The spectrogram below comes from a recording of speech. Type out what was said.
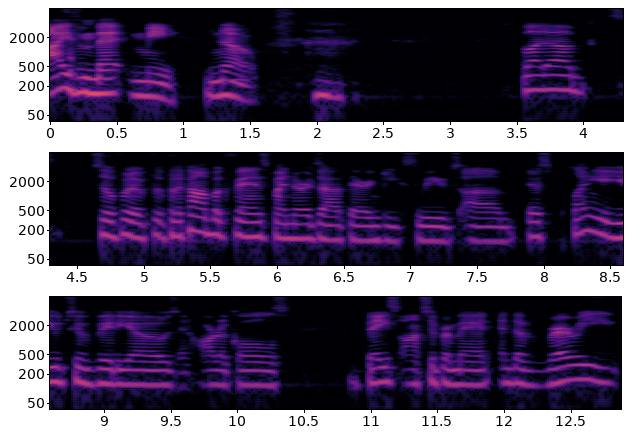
I've met me. No. but uh, so for, for for the comic book fans, my nerds out there and geek dweebs, um, there's plenty of YouTube videos and articles based on Superman and the very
